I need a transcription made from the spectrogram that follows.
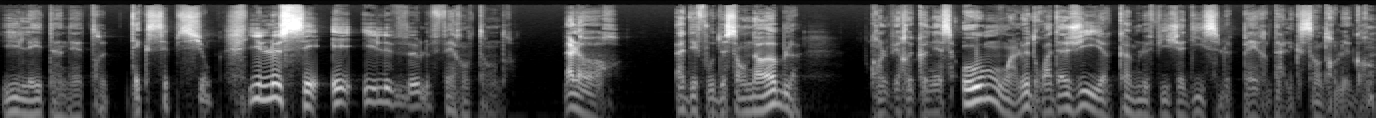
Il est un être d'exception, il le sait et il veut le faire entendre. Alors, à défaut de sang noble, qu'on lui reconnaisse au moins le droit d'agir comme le fit jadis le père d'Alexandre le Grand.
